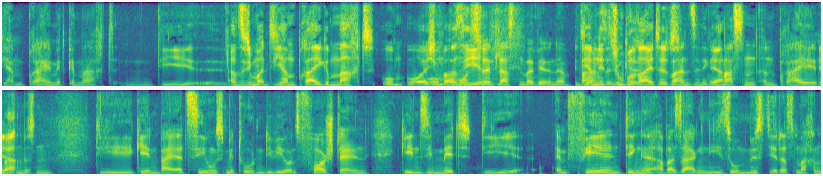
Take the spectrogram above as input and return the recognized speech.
Die haben Brei mitgemacht, die äh, Also die, die haben Brei gemacht, um euch um, um quasi... uns zu entlasten, weil wir eine Die haben den zubereitet. wahnsinnige Ja. Massen an Brei Ja. machen müssen. Die gehen bei Erziehungsmethoden, die wir uns vorstellen, gehen sie mit. Die empfehlen Dinge, aber sagen nie, so müsst ihr das machen.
